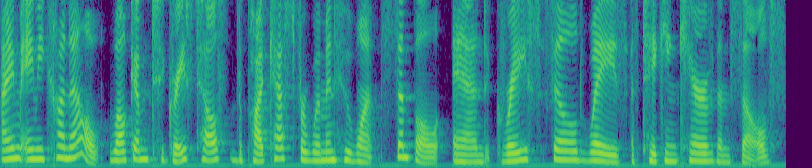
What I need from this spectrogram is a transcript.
I'm Amy Connell. Welcome to Graced Health, the podcast for women who want simple and grace filled ways of taking care of themselves.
